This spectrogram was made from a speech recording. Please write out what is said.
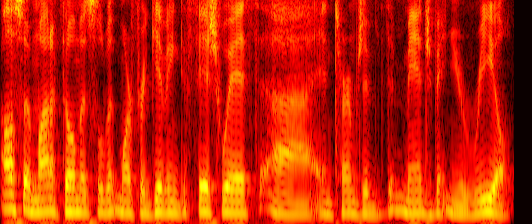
Also, monofilament is a little bit more forgiving to fish with uh, in terms of the management in your reel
